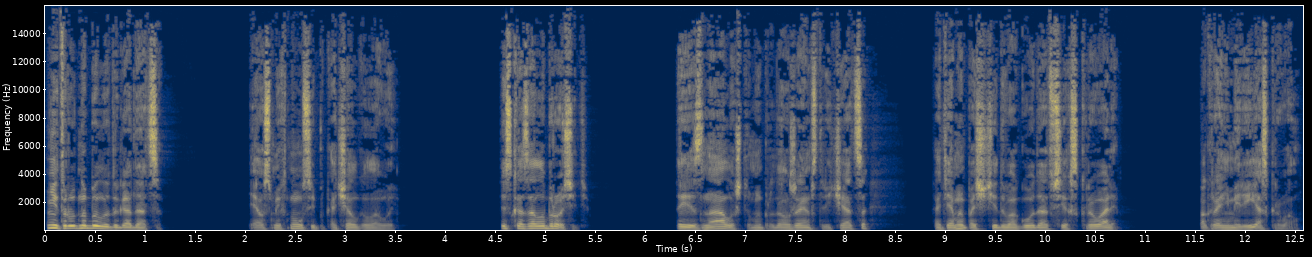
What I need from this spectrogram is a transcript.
Нетрудно было догадаться. Я усмехнулся и покачал головой. Ты сказала бросить. Ты знала, что мы продолжаем встречаться, хотя мы почти два года от всех скрывали. По крайней мере, я скрывал.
